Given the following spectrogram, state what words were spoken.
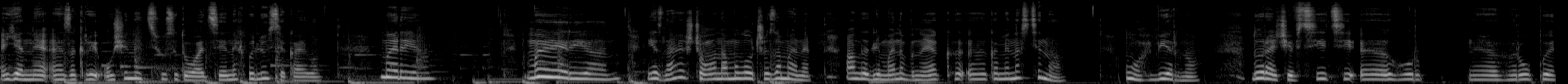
Я не е, закрию очі на цю ситуацію, не хвилюйся, Кайло. Меріан. Меріан. Я знаю, що вона молодша за мене, але для мене вона як е, кам'яна стіна. Ох, вірно. До речі, всі ці е, гур, е, групи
